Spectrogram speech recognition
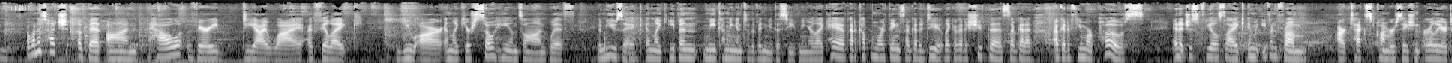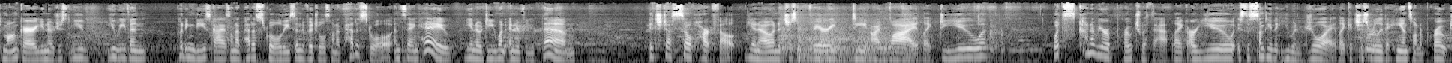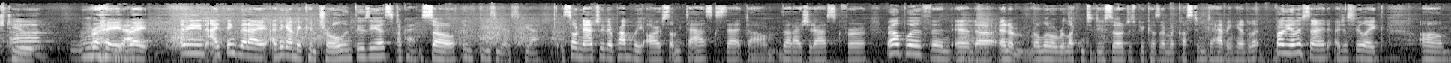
Mm, I want to touch a bit on how very DIY I feel like you are, and like you're so hands on with the music, and like even me coming into the venue this evening, you're like, hey, I've got a couple more things I've got to do. Like I've got to shoot this. I've got to. I've got a few more posts, and it just feels like, I mean, even from our text conversation earlier to Moniker, you know, just you you even putting these guys on a pedestal, these individuals on a pedestal, and saying, hey, you know, do you want to interview them? it's just so heartfelt, you know, and it's just very DIY. Like, do you, what's kind of your approach with that? Like, are you, is this something that you enjoy? Like, it's just really the hands on approach to. Uh, right, Yeah. right. I mean, I think that I, I think I'm a control enthusiast. Okay. So, enthusiast, yeah. So naturally, there probably are some tasks that um, that I should ask for, for help with, and and uh, and I'm a little reluctant to do so just because I'm accustomed to having handled it. But on the other side, I just feel like um,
